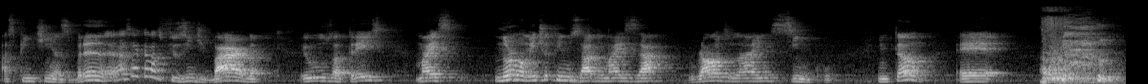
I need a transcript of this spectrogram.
as pintinhas brancas, aquelas fiozinhos de barba, eu uso a 3, mas normalmente eu tenho usado mais a Roundline 5. Então, é,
